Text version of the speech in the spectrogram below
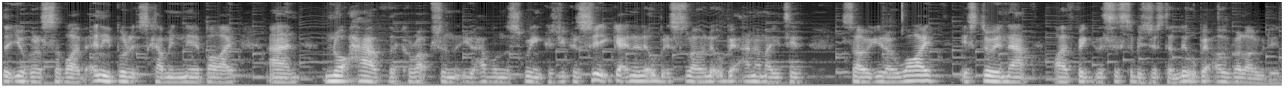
that you're going to survive any bullets coming nearby and not have the corruption that you have on the screen because you can see it getting a little bit slow, a little bit animated. So, you know, why it's doing that, I think the system is just a little bit overloaded.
